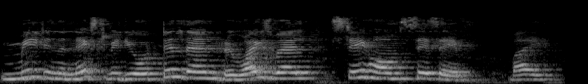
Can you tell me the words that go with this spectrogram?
meet in the next video. Till then, revise well, stay home, stay safe. Bye.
